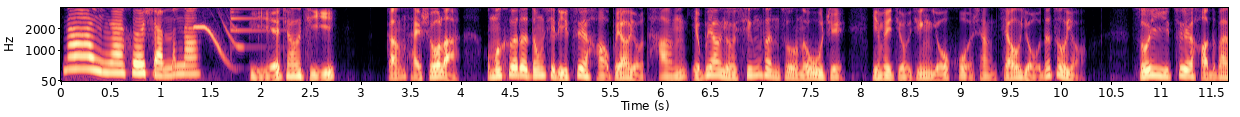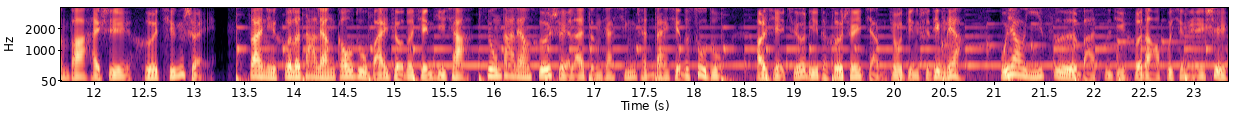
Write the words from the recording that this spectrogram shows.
那应该喝什么呢？别着急，刚才说了，我们喝的东西里最好不要有糖，也不要有兴奋作用的物质，因为酒精有火上浇油的作用。所以最好的办法还是喝清水。在你喝了大量高度白酒的前提下，用大量喝水来增加新陈代谢的速度。而且这里的喝水讲究定时定量，不要一次把自己喝到不省人事。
